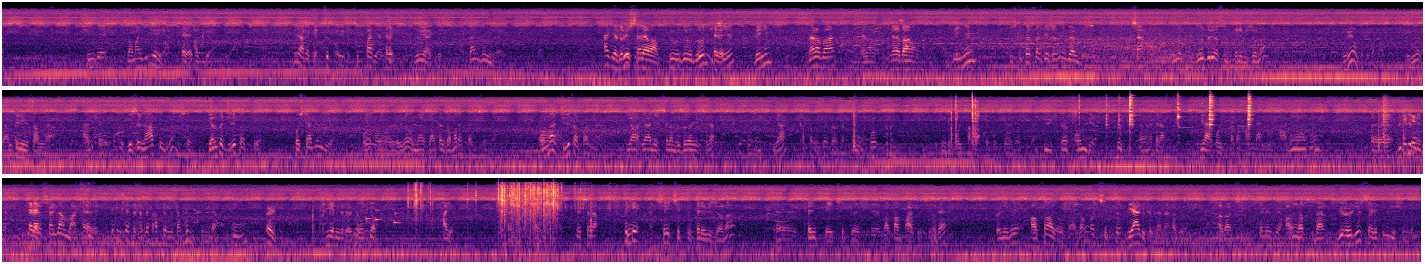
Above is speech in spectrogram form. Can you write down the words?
Şimdi zaman gidiyor ya. Evet. Akıyor. Bir hareket, tıp oyunu. Tıp var ya. Evet. Duruyor herkes. Ben durmuyorum. Herkes duruyor siz devam. Durdurduğun için Evet. benim merhaba, selam, Merhaba. sağ ol. Benim Üsküdar saat yaşadığımı görmüyorsun. Sen bunu durduruyorsun televizyonu. Duruyor mu bu zaman? Duruyor zaten. Bütün insanlar. Tabii. Hızır ne yapıyor biliyor musun? Yanında cirit atıyor. Hoş geldin diyor. Öyle onlar zaten zaman efendisi onlar. Onlar cirit atarlar. Yahya aleyhisselam, Hızır aleyhisselam. Ya Kaptanım bir şey soracağım. Bu ikinci boyuttan bahsetmek istiyorum. 3, 4, 11. Mesela diğer boyutta da senden bir tane. Ee, Büküm peki, dedi. Bir Evet. tane senden var. evet. Peki bir şey söyleyeceğim. Mesela atıyorum mesela bu bükümde öldüm. Diğerinde de ölüyor mu? Yok yok. Hayır. Mesela Peki şey çıktı televizyona. E, Ferit Bey çıktı işte, Vatan Partisi'nde. Öyle bir 6 ay oldu adam ama çıktı. diğer bükümde mi? Tabii. Adam çıktı söyledi. Anlattı. Ben bir ölüyü seyrettiğimi düşündüm.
